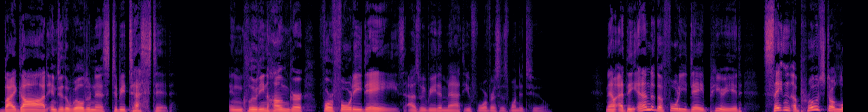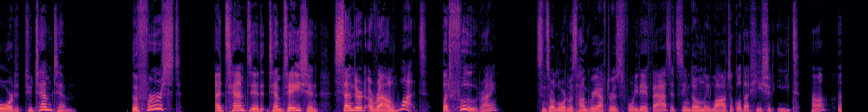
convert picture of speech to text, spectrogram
by God into the wilderness to be tested, including hunger for 40 days, as we read in Matthew 4, verses 1 to 2. Now, at the end of the 40 day period, Satan approached our Lord to tempt him. The first attempted temptation centered around what? But food, right? Since our Lord was hungry after his 40 day fast, it seemed only logical that he should eat, huh?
